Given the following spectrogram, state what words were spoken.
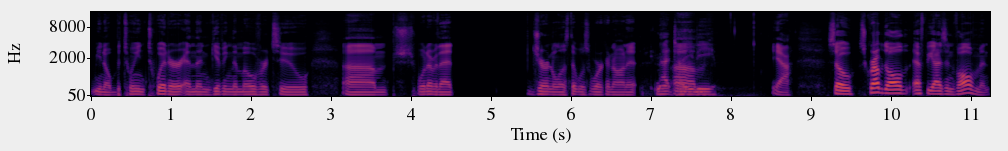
you know, between Twitter and then giving them over to um, whatever that journalist that was working on it. Matt Um, Taibbi. Yeah. So scrubbed all the FBI's involvement.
